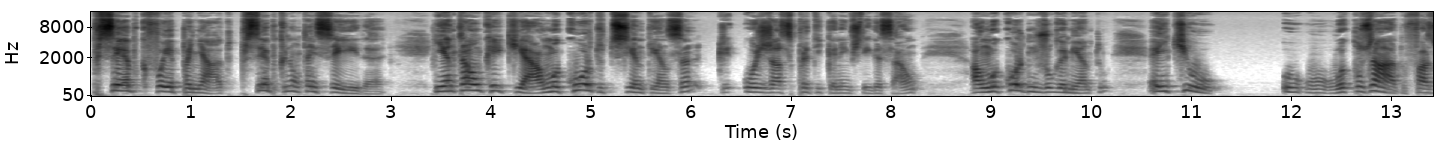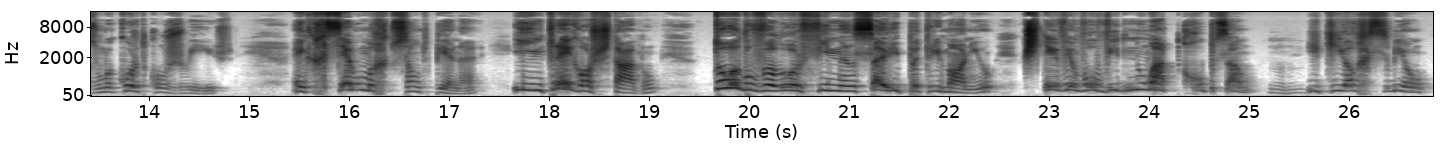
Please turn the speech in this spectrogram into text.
percebe que foi apanhado, percebe que não tem saída. E então o que é que há? Um acordo de sentença, que hoje já se pratica na investigação, há um acordo no julgamento em que o, o, o acusado faz um acordo com o juiz, em que recebe uma redução de pena e entrega ao Estado todo o valor financeiro e património que esteve envolvido no ato de corrupção e que ele recebeu.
